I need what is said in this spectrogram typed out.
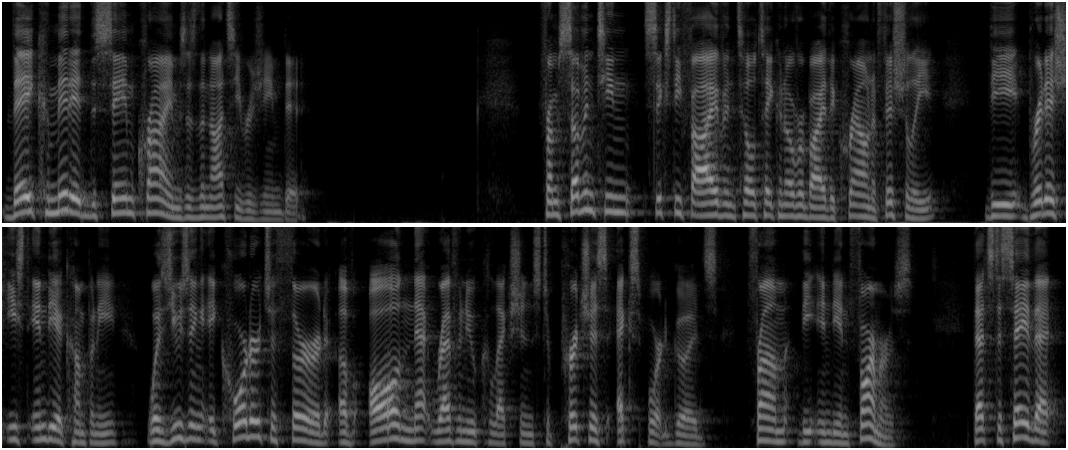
They committed the same crimes as the Nazi regime did. From 1765 until taken over by the Crown officially, the British East India Company was using a quarter to third of all net revenue collections to purchase export goods from the Indian farmers. That's to say that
